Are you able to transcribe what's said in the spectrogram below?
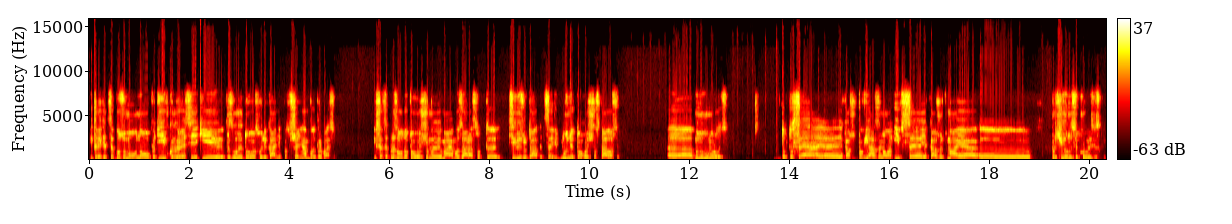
І третє, це безумовно події в Конгресі, які призвели до зволікання постачання нам боєприпасів. І все це призвело до того, що ми маємо зараз от е, ці результати. Це відлуння того, що сталося е, минулому році. Тобто, все, е, як кажуть, пов'язано, і все, як кажуть, має е, причинно наслідкові зв'язки.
